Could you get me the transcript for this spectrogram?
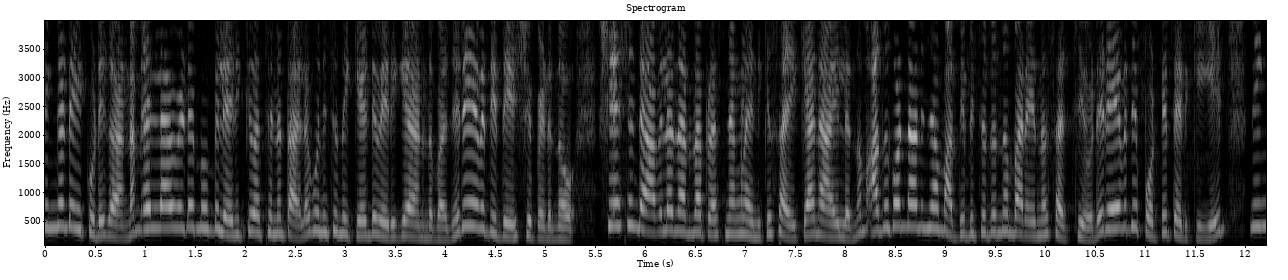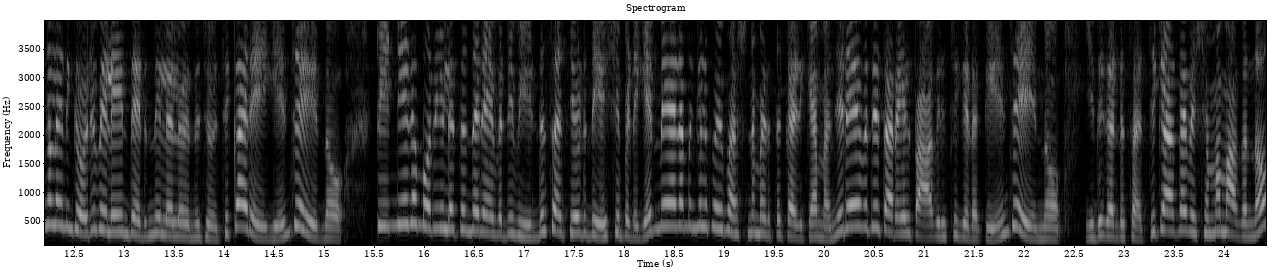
നിങ്ങളുടെ ഈ കുടി കാരണം എല്ലാവരുടെ മുമ്പിൽ എനിക്ക് അച്ഛന് തല കുനിച്ച് നിൽക്കേണ്ടി വരികയാണെന്ന് പറഞ്ഞ് രേവതി ദേഷ്യപ്പെടുന്നു. ശേഷം രാവിലെ നടന്ന പ്രശ്നങ്ങൾ എനിക്ക് സഹിക്കാനായില്ലെന്നും അതുകൊണ്ടാണ് ഞാൻ മദ്യപിച്ചതെന്നും പറയുന്ന സച്ചിയോട് രേവതി പൊട്ടിത്തെറിക്കുകയും നിങ്ങൾ എനിക്ക് ഒരു വിലയും തരുന്നില്ലല്ലോ എന്ന് ചോദിച്ച് കരയുകയും ചെയ്യുന്നു. പിന്നീട് മുറിയിലെത്തുന്ന രേവതി വീണ്ടും സച്ചിയോട് ദേഷ്യപ്പെടുകയും വേണമെങ്കിൽ പോയി ഭക്ഷണം എടുത്ത് കഴിക്കാൻ പറഞ്ഞ് രേവതി തറയിൽ പാവിരിച്ച് കിടക്കുകയും ചെയ്യുന്നു. ഇത് കണ്ട് സച്ചിക്കാകെ വിഷമമാകുന്നു.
